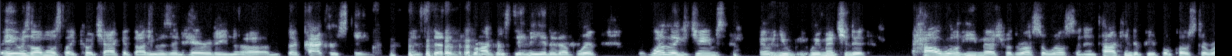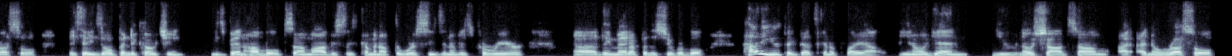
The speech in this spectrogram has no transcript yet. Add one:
It was almost like Coach Hackett thought he was inheriting uh, the Packers team instead of the Broncos team he ended up with. One of the things, James, and you we mentioned it. How will he mesh with Russell Wilson? And talking to people close to Russell, they say he's open to coaching. He's been humbled some. Obviously, he's coming off the worst season of his career. Uh, they met up in the Super Bowl. How do you think that's going to play out? You know, again, you know Sean some. I, I know Russell.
